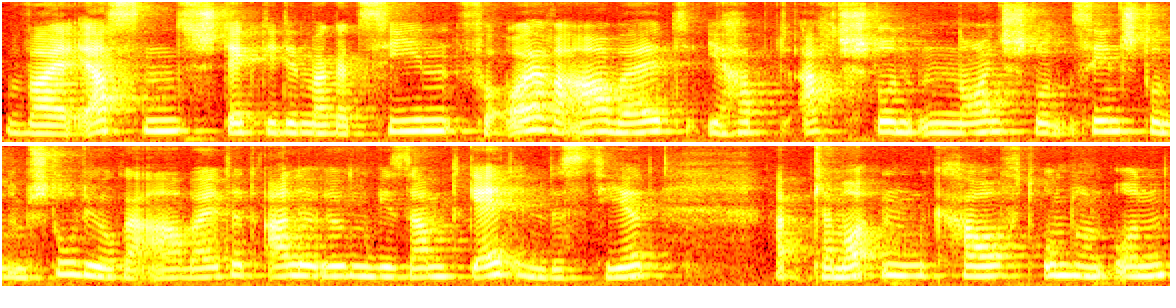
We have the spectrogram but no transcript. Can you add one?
Weil erstens steckt ihr den Magazin für eure Arbeit. Ihr habt acht Stunden, neun Stunden, zehn Stunden im Studio gearbeitet, alle irgendwie samt Geld investiert, habt Klamotten gekauft und und und.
